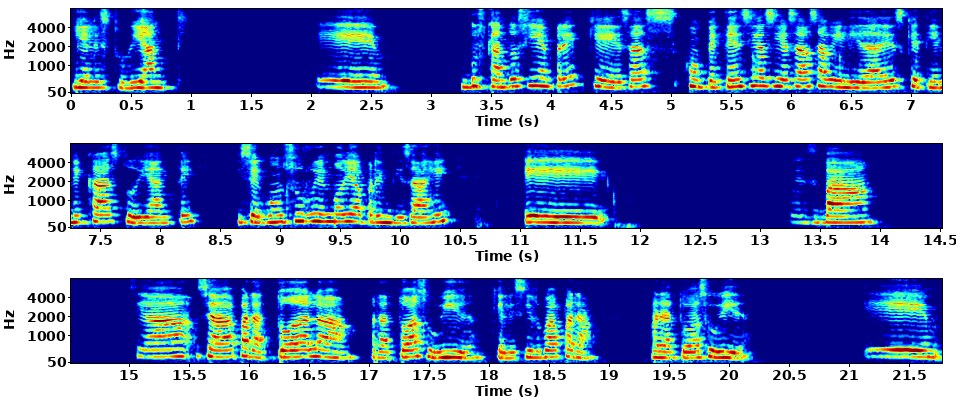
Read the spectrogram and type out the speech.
el estudiante. Eh, buscando siempre que esas competencias y esas habilidades que tiene cada estudiante y según su ritmo de aprendizaje, pues va sea, para, toda la, para toda su vida, que le sirva para, para toda su vida. Eh,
